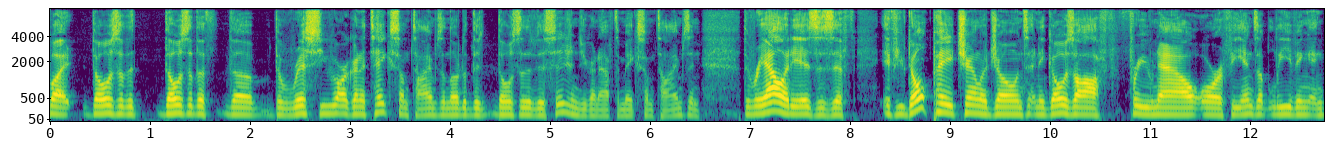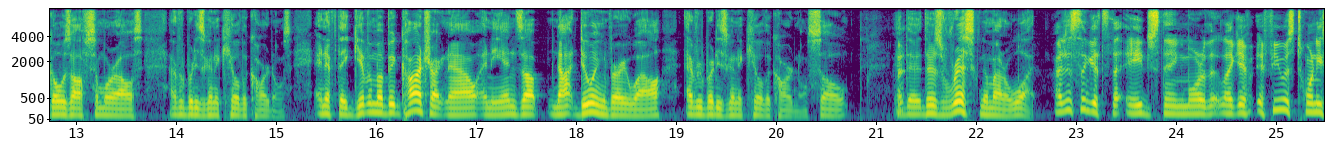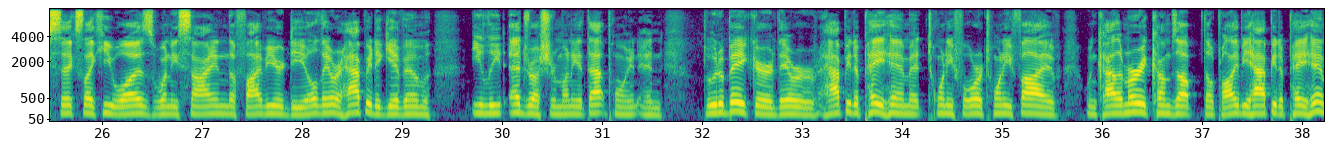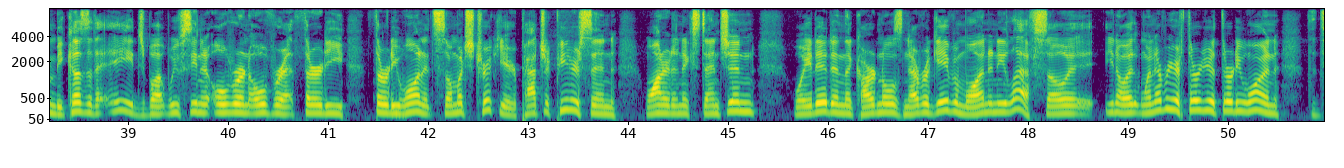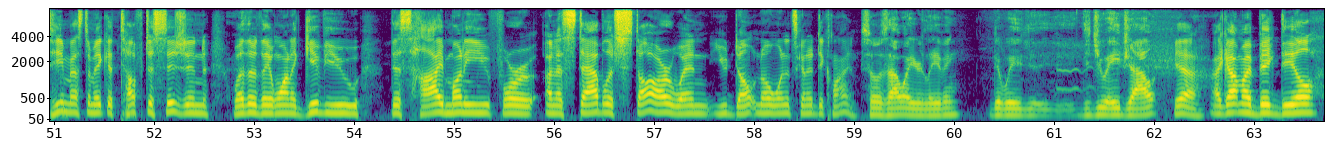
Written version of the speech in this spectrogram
but those are the those are the the the risks you are going to take sometimes, and those are the those are the decisions you're going to have to make sometimes. And the reality is, is if if you don't pay Chandler Jones and he goes off for you now, or if he ends up leaving and goes off somewhere else, everybody's going to kill the Cardinals. And if they give him a big contract now and he ends up not doing very well, everybody's going to kill the Cardinals. So there, there's risk no matter what. I just think it's the age thing more that like if, if he was 26 like he was when he signed the five year deal, they were happy to give him elite edge rusher money at that. And Budda Baker, they were happy to pay him at 24 or 25. When Kyler Murray comes up, they'll probably be happy to pay him because of the age. But we've seen it over and over at 30, 31. It's so much trickier. Patrick Peterson wanted an extension waited and the Cardinals never gave him one and he left. So, it- you know, whenever you're 30 or 31, the team has to make a tough decision whether they want to give you this high money for an established star when you don't know when it's going to decline. So is that why you're leaving? Did we? Did you age out? Yeah, I got my big deal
